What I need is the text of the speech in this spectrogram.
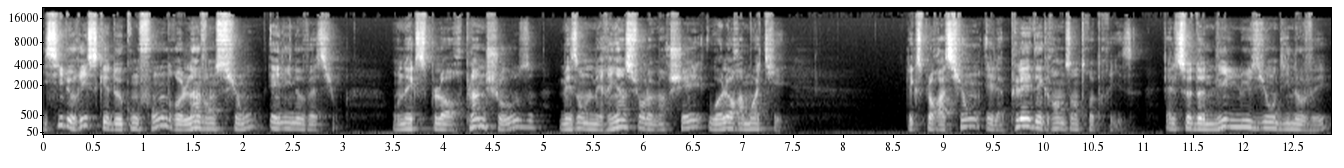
Ici, le risque est de confondre l'invention et l'innovation. On explore plein de choses, mais on ne met rien sur le marché, ou alors à moitié. L'exploration est la plaie des grandes entreprises. Elles se donnent l'illusion d'innover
